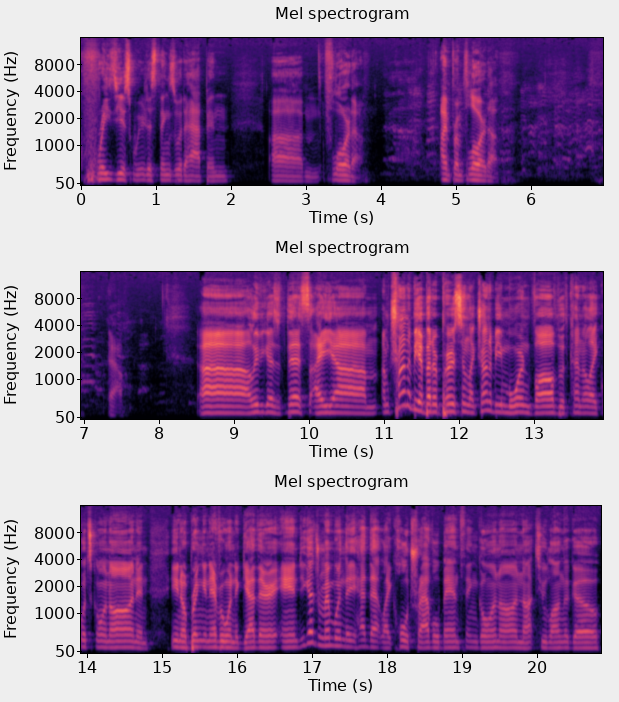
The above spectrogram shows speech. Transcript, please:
craziest, weirdest things would happen um, Florida. I'm from Florida. Yeah. Uh, I'll leave you guys with this. I um, I'm trying to be a better person, like trying to be more involved with kind of like what's going on and you know bringing everyone together. And you guys remember when they had that like whole travel ban thing going on not too long ago?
